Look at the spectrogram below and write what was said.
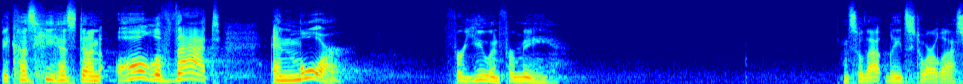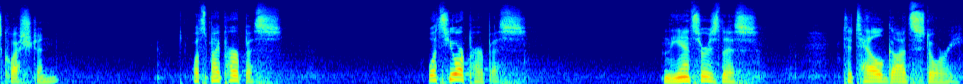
Because he has done all of that and more for you and for me. And so that leads to our last question What's my purpose? What's your purpose? And the answer is this to tell God's story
